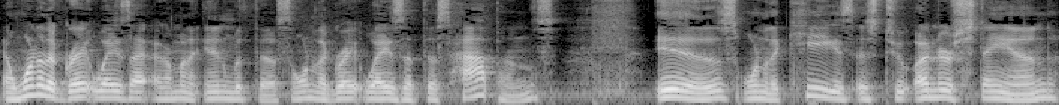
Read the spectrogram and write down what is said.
And one of the great ways, that, and I'm going to end with this, one of the great ways that this happens is one of the keys is to understand.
